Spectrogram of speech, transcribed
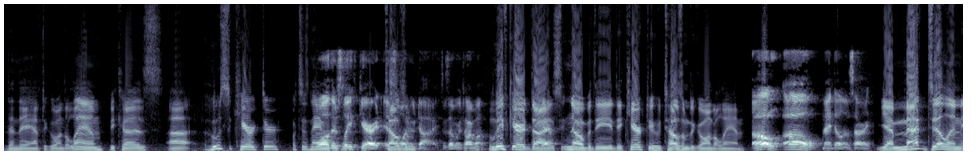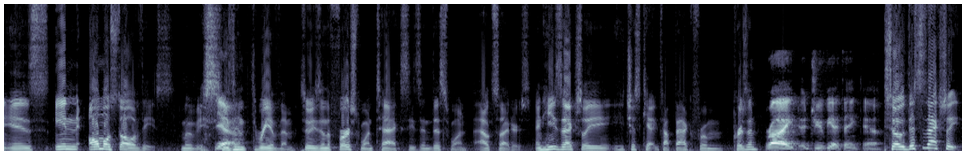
then they have to go on the lam because uh, who's the character? What's his name? well, there's Leif Garrett is the Tells one him- who dies. Is that what we're talking about? Leif Garrett dies. No, but the the character who tells him to go on the lam. Oh, oh, Matt Dillon. Sorry. Yeah, Matt Dillon is in almost all of these movies. Yeah. He's in three of them. So he's in the first one, Tex. He's in this one, Outsiders. And he's actually, he just got back from prison. Right, juvie, I think. Yeah. So this is actually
